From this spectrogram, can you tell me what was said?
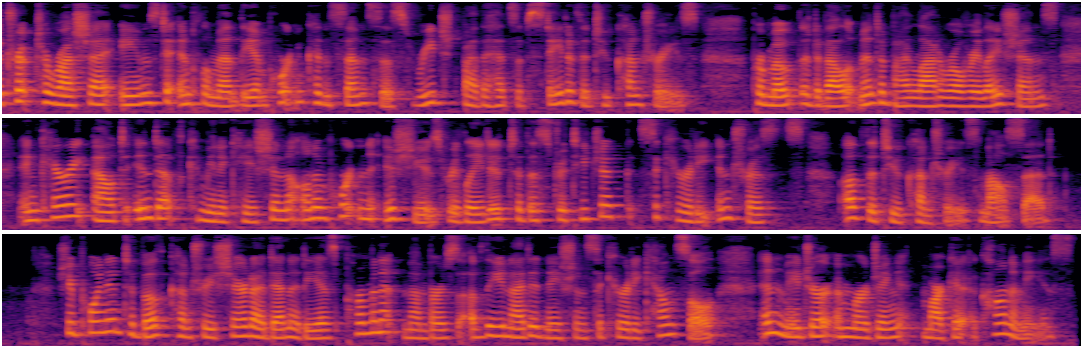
The trip to Russia aims to implement the important consensus reached by the heads of state of the two countries, promote the development of bilateral relations, and carry out in depth communication on important issues related to the strategic security interests of the two countries, Mao said. She pointed to both countries' shared identity as permanent members of the United Nations Security Council and major emerging market economies.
